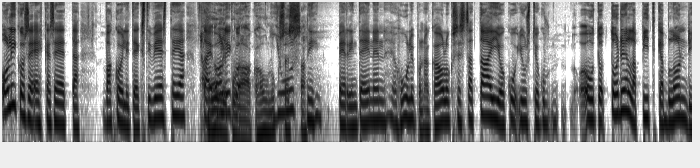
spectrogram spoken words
Oliko se ehkä se, että vakoili tekstiviestejä? Huulipunaa kauluksessa. Just niin, perinteinen huulipuna kauluksessa tai joku, just joku outo, todella pitkä blondi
